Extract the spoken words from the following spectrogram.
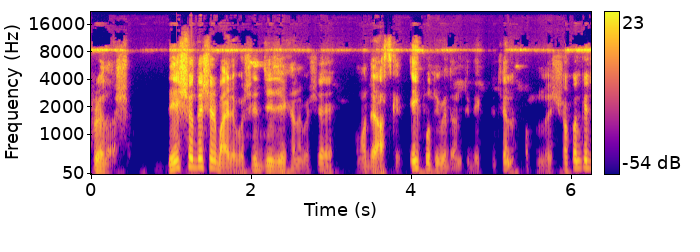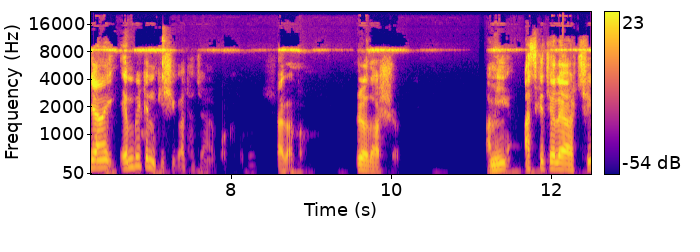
সুপ্রিয় দর্শক দেশ ও দেশের বাইরে বসে যে যেখানে বসে আমাদের আজকের এই প্রতিবেদনটি দেখতেছেন, আপনাদের সকলকে জানাই এমবিটেন কৃষি কথা চ্যানেল পক্ষ থেকে স্বাগত। প্রিয় দর্শক, আমি আজকে চলে আসছি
